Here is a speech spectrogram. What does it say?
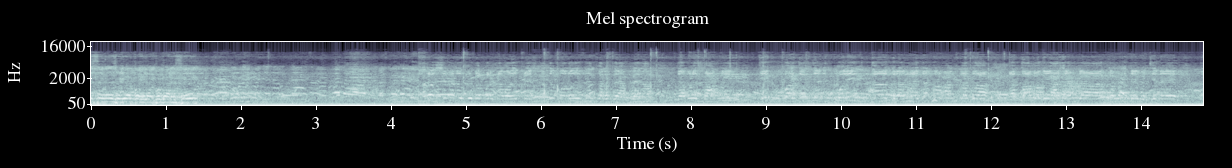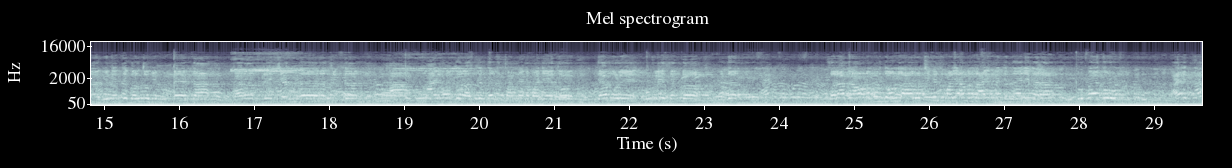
या संघांसाठी हा पहिला पगार असेल. कुठं परिणाम आहे मनोरंजन आहे आपल्याला त्यामुळे सामने जे उपाध्यक्ष त्यांनी त्वरित मैदान क्रमांकाचा ताबा घ्या अशा आमच्या कमिटीच्या विनंती करतो मी पुन्हा एकदा कारण प्रेक्षक रसिकगण हा मायवर जर असेल तर सामन्याला मजा येतो त्यामुळे कुठले संघ जर चला ग्राउंड नंबर दोन ला माळी आपण लाईव्ह म्हणजे तयारी करा. कृपया करून. आहेत ना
